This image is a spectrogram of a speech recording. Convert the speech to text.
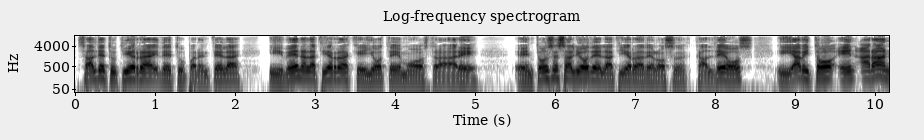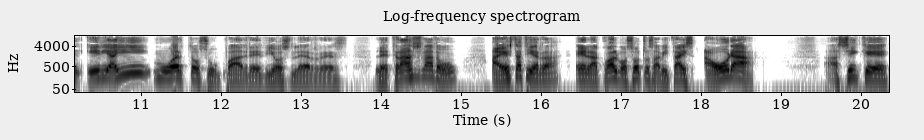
sal de tu tierra y de tu parentela, y ven a la tierra que yo te mostraré. Entonces salió de la tierra de los caldeos y habitó en Harán, y de allí, muerto su padre, Dios le, le trasladó a esta tierra en la cual vosotros habitáis ahora. Así que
